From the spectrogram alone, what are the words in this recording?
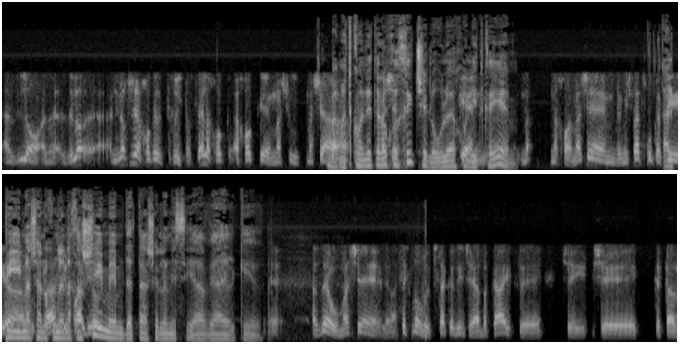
אז לא, אז זה לא, אני לא חושב שהחוק הזה צריך להיפסל, החוק, החוק אה, משהו, מה שה... במתכונת מה ש- הנוכחית שלו הוא לא יכול כן, להתקיים. נכון, מה שבמשפט חוקתי... על פי מה שאנחנו מנחשים, עמדתה של הנשיאה וההרכב. אז זהו, מה שלמעשה כבר בפסק הדין שהיה בקיץ, אה, ש, שכתב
